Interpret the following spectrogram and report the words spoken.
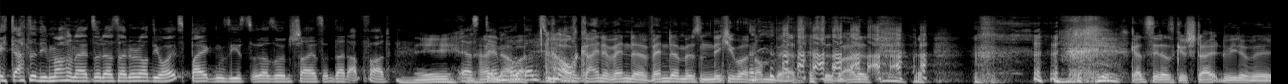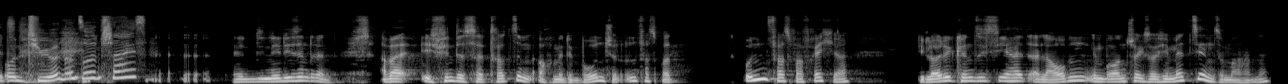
Ich dachte, die machen halt so, dass du nur noch die Holzbalken siehst oder so ein Scheiß und dann Abfahrt. Nee, Erst nein, dämmen und dann zumachen. Auch keine Wände. Wände müssen nicht übernommen werden. Das ist alles. Kannst dir das gestalten, wie du willst. Und Türen und so ein Scheiß? die, nee, die sind drin. Aber ich finde es halt trotzdem auch mit dem Boden schon unfassbar, unfassbar frech, ja. Die Leute können sich sie halt erlauben, im Braunschweig solche Mätzchen zu machen, ne?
